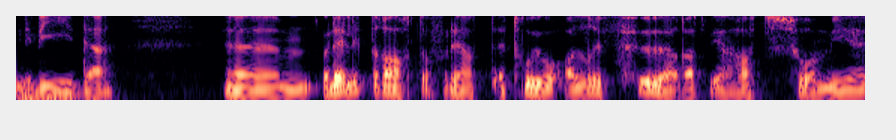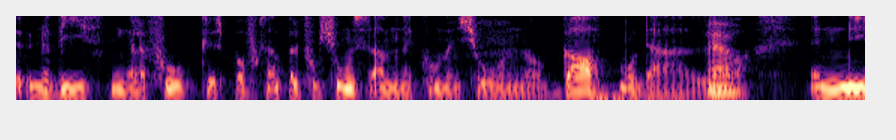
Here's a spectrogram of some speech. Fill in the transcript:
individet. Um, og det er litt rart, da, for jeg tror jo aldri før at vi har hatt så mye undervisning eller fokus på f.eks. funksjonsemnekonvensjonen og GAP-modell ja. og en ny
